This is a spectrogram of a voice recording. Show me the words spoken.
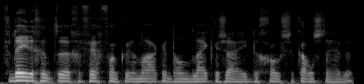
verdedigend gevecht van kunnen maken. Dan lijken zij de grootste kans te hebben.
